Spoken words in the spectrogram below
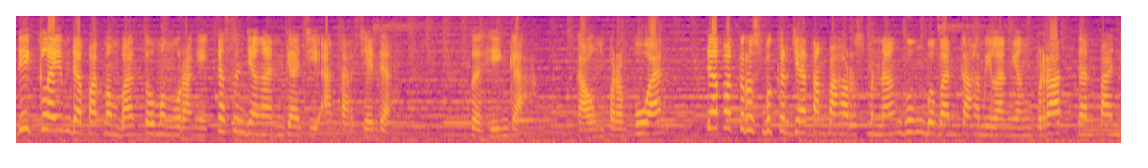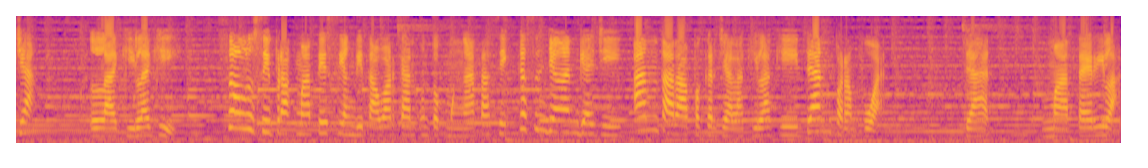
diklaim dapat membantu mengurangi kesenjangan gaji antar gender. Sehingga kaum perempuan dapat terus bekerja tanpa harus menanggung beban kehamilan yang berat dan panjang. Lagi-lagi, solusi pragmatis yang ditawarkan untuk mengatasi kesenjangan gaji antara pekerja laki-laki dan perempuan. Dan materilah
